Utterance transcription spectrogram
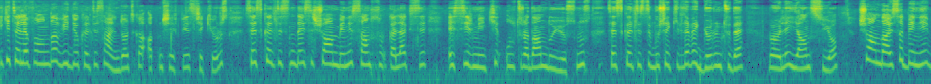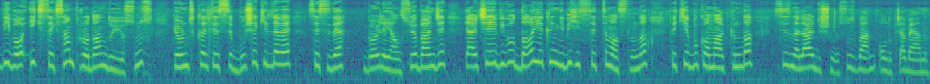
İki telefonun da video kalitesi aynı. 4K 60 FPS çekiyoruz. Ses kalitesinde ise şu an beni Samsung Galaxy S22 Ultra'dan duyuyorsunuz. Ses kalitesi bu şekilde ve görüntü de böyle yansıyor. Şu anda ise beni Vivo X80 Pro'dan duyuyorsunuz. Görüntü kalitesi bu şekilde ve sesi de böyle yansıyor. Bence gerçeğe Vivo daha yakın gibi hissettim aslında. Peki bu konu hakkında siz neler düşünüyorsunuz? Ben oldukça beğendim.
